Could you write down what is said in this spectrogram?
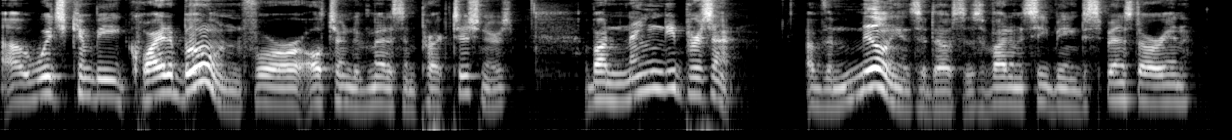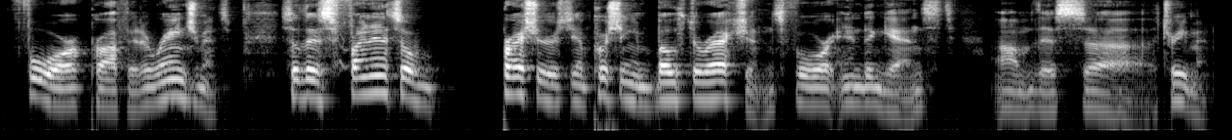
uh, which can be quite a boon for alternative medicine practitioners. About 90% of the millions of doses of vitamin C being dispensed are in for-profit arrangements. So there's financial pressures you know, pushing in both directions for and against um, this uh, treatment.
